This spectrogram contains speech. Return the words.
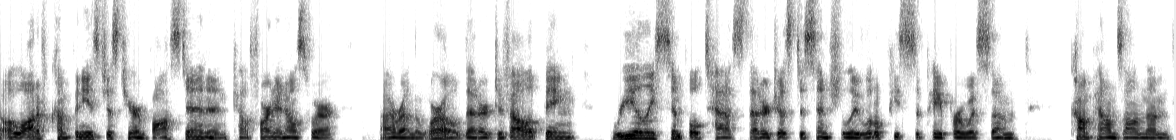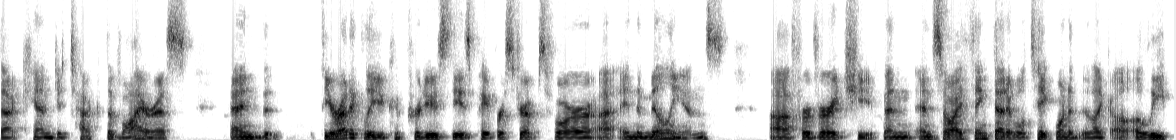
a lot of companies just here in Boston and California and elsewhere uh, around the world that are developing really simple tests that are just essentially little pieces of paper with some compounds on them that can detect the virus. And theoretically you could produce these paper strips for uh, in the millions uh, for very cheap. And and so i think that it will take one of the, like a, a, leap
